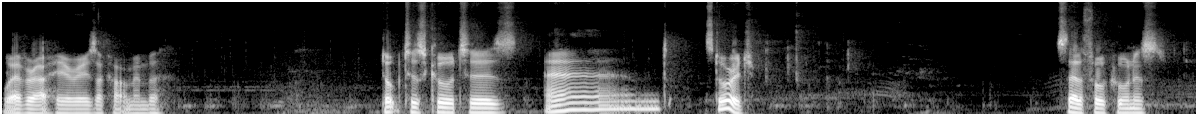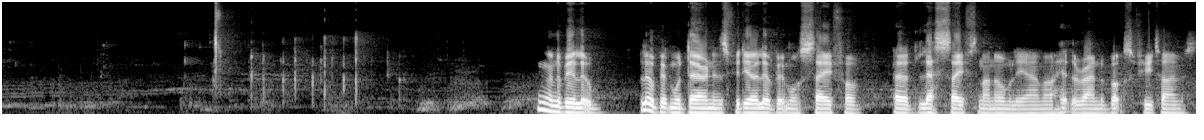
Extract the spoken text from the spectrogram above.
whatever out here is, I can't remember doctor's quarters, and storage. So they're the four corners. I'm going to be a little, a little bit more daring in this video, a little bit more safe. i uh, less safe than I normally am. I'll hit the random box a few times,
